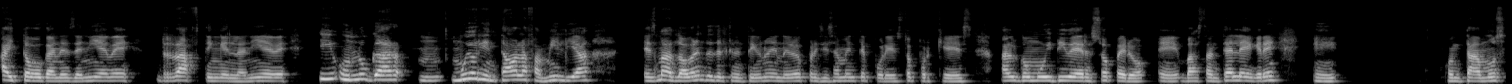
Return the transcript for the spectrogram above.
Hay toboganes de nieve, rafting en la nieve y un lugar mm, muy orientado a la familia. Es más, lo abren desde el 31 de enero precisamente por esto, porque es algo muy diverso, pero eh, bastante alegre. Eh, contamos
